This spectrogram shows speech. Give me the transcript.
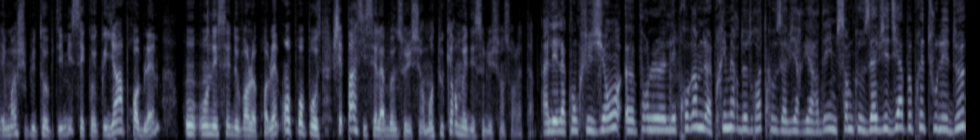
Et moi, je suis plutôt optimiste, c'est qu'il y a un problème. On, on essaie de voir le problème. On propose. Je sais pas si c'est la bonne solution, mais en tout cas, on met des solutions sur la table. Allez, la conclusion. Euh, pour le- les programmes de la primaire de droite que vous aviez regardé, il me semble que vous aviez dit à peu près tous les deux,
